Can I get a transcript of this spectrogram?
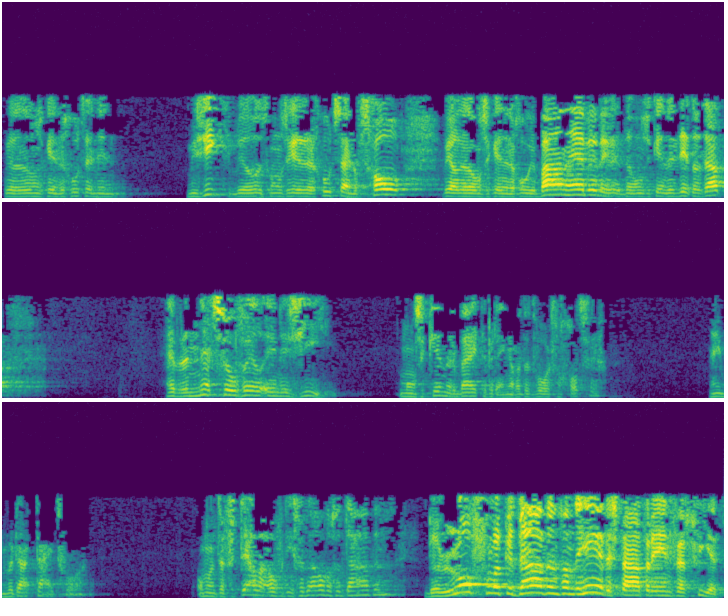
Willen dat onze kinderen goed zijn in muziek? Willen dat onze kinderen goed zijn op school? Willen dat onze kinderen een goede baan hebben? Willen dat onze kinderen dit of dat? Hebben we net zoveel energie om onze kinderen bij te brengen wat het woord van God zegt? Nemen we daar tijd voor? Om hen te vertellen over die geweldige daden? De loffelijke daden van de Heer, staat er in vers 4.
